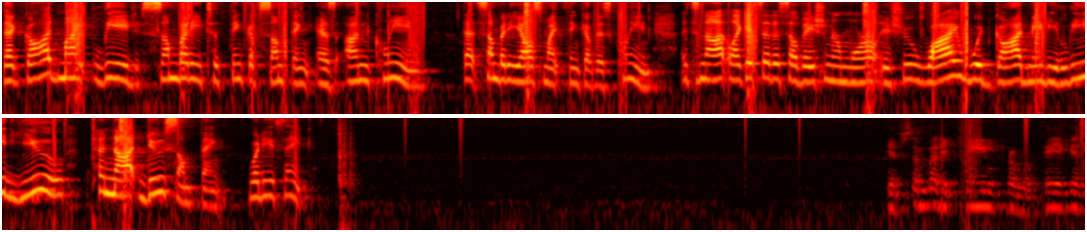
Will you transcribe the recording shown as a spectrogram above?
That God might lead somebody to think of something as unclean that somebody else might think of as clean. It's not, like I said, a salvation or moral issue. Why would God maybe lead you to not do something? What do you think? Somebody came from a pagan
